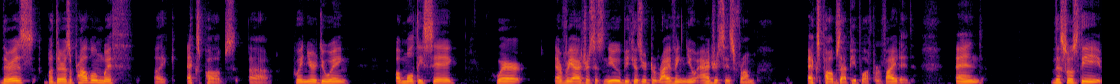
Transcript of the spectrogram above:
there is but there is a problem with like xpubs uh, when you're doing a multi-sig where every address is new because you're deriving new addresses from xpubs that people have provided. And this was the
